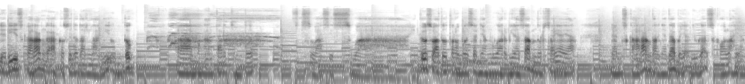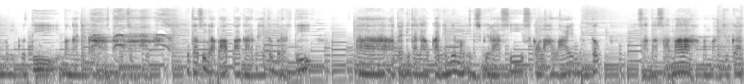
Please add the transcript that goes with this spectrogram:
jadi sekarang nggak kesulitan lagi untuk uh, mengantar jemput siswa-siswa itu suatu terobosan yang luar biasa menurut saya ya. Dan sekarang ternyata banyak juga sekolah yang mengikuti mengadakan antar jemput kita sih nggak apa-apa karena itu berarti uh, apa yang kita lakukan ini menginspirasi sekolah lain untuk sama-sama lah memajukan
